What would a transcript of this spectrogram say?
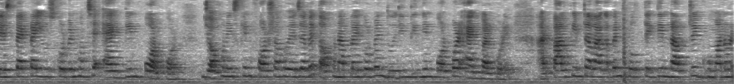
ফেস প্যাকটা ইউজ করবেন হচ্ছে একদিন পর পর। যখন স্কিন ফর্সা হয়ে যাবে, তখন অ্যাপ্লাই করবেন দুই দিন, তিন দিন পর পর একবার করে। আর পাল ক্রিমটা লাগাবেন প্রত্যেকদিন রাত্রে, ঘুমানোর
